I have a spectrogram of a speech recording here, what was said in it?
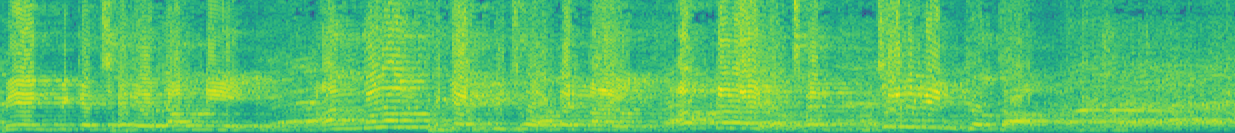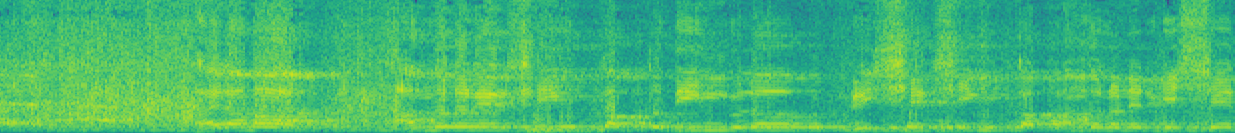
বিএনপিকে ছেড়ে যাননি, আন্দোলন থেকে পিছু হবেন নাই, আপনারাই হচ্ছেন জেনুইন যোদ্ধা। ভাইরা আমার আন্দোলনের সেই উত্তপ্ত দিনগুলো, গ্রীষ্মের সেই উত্তপ্ত আন্দোলনের গ্রীষ্মের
